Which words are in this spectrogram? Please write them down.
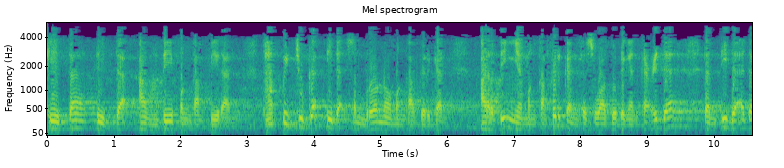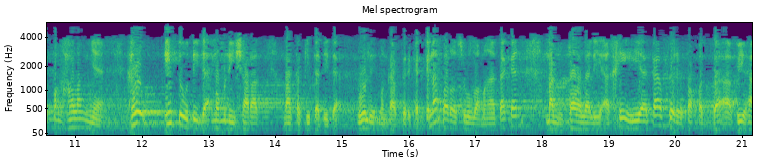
kita tidak anti pengkafiran. Tapi juga tidak sembrono mengkafirkan. Artinya mengkafirkan sesuatu dengan kaidah dan tidak ada penghalangnya. Kalau itu tidak memenuhi syarat, maka kita tidak boleh mengkafirkan. Kenapa Rasulullah mengatakan, "Man qala li akhihi ya kafir faqad ba'a biha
